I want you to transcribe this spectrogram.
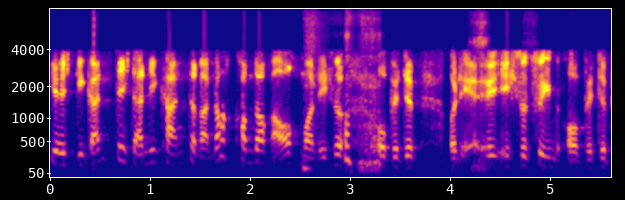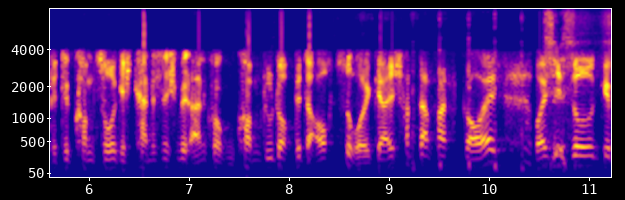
hier, ich gehe ganz dicht an die Kante ran, ach, komm doch auch mal. Und ich so, oh, bitte, und ich so zu ihm, oh, bitte, bitte, komm zurück, ich kann es nicht mit angucken, komm du doch bitte auch zurück. Ja, ich habe da fast geheult, weil ich ihn so ge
